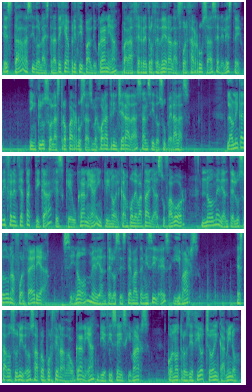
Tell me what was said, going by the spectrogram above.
Esta ha sido la estrategia principal de Ucrania para hacer retroceder a las fuerzas rusas en el este. Incluso las tropas rusas mejor atrincheradas han sido superadas. La única diferencia táctica es que Ucrania inclinó el campo de batalla a su favor no mediante el uso de una fuerza aérea, sino mediante los sistemas de misiles HIMARS. Estados Unidos ha proporcionado a Ucrania 16 HIMARS, con otros 18 en camino.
